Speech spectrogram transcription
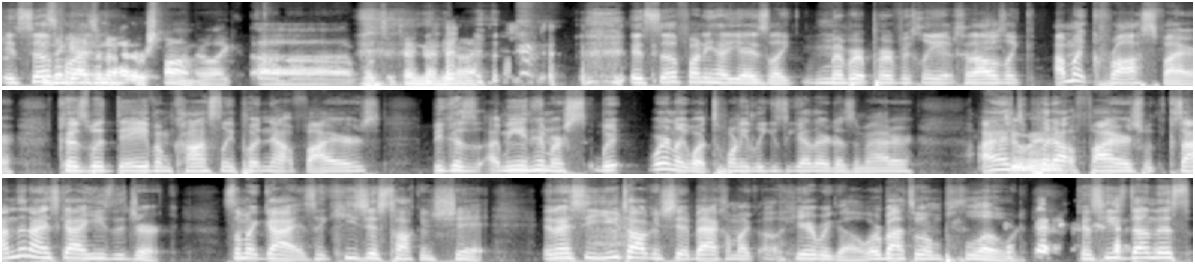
it's so funny. Because then guys don't know how to respond. They're like, uh, what's a 1099? It's so funny how you guys like remember it perfectly because I was like, I'm like crossfire because with Dave, I'm constantly putting out fires because I me and him are we're we're in like what 20 leagues together. It doesn't matter. I have Too to put out fires because I'm the nice guy, he's the jerk. So I'm like, guys, like he's just talking shit. And I see you talking shit back. I'm like, oh, here we go. We're about to implode because he's done this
